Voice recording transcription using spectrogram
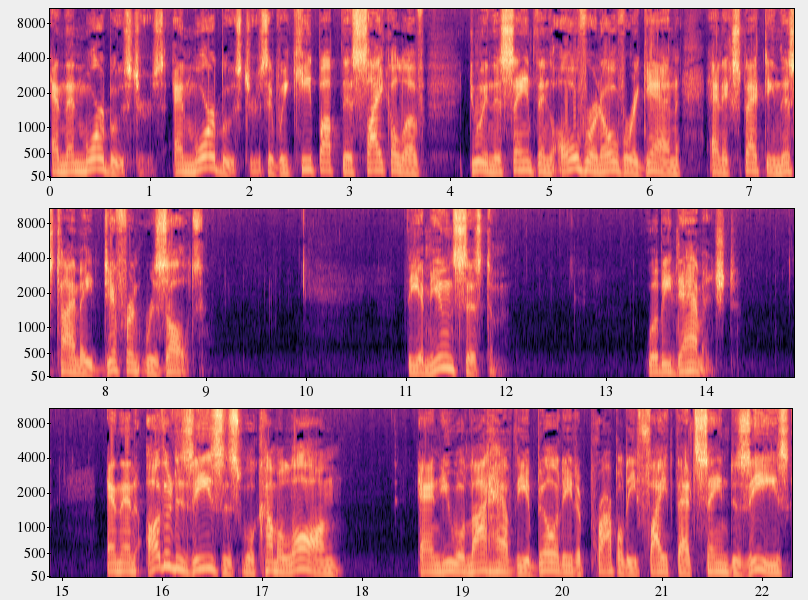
and then more boosters and more boosters. If we keep up this cycle of doing the same thing over and over again and expecting this time a different result, the immune system will be damaged. And then other diseases will come along and you will not have the ability to properly fight that same disease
